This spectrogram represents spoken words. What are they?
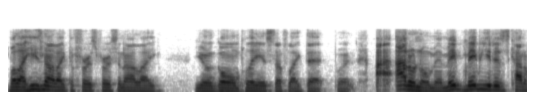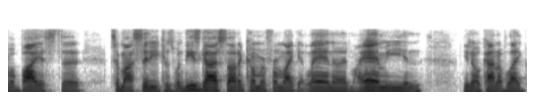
But like, he's not like the first person I like, you know, go and play and stuff like that. But I, I don't know, man. Maybe maybe it is kind of a bias to to my city because when these guys started coming from like Atlanta and Miami and you know, kind of like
